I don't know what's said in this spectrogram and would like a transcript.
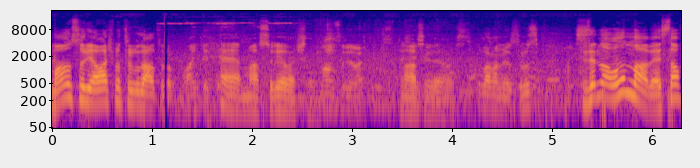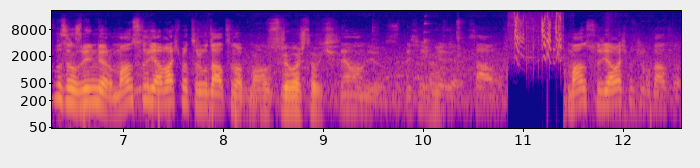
Mansur Yavaş mı Turgut Altınok mu? Anket. He Mansur Yavaş Mansur Yavaş diyoruz. Mansur Yavaş. Kullanamıyorsunuz. Sizden de alalım mı abi? Esnaf mısınız bilmiyorum. Mansur Yavaş mı Turgut Altınok mu? Mansur Yavaş tabii ki. Devam diyoruz. Teşekkür ederim. Sağ olun. Mansur Yavaş mı Turgut Altınok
